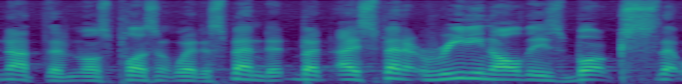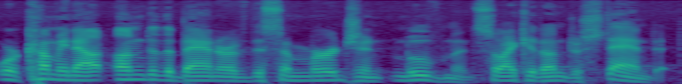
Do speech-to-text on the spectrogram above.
not the most pleasant way to spend it, but I spent it reading all these books that were coming out under the banner of this emergent movement so I could understand it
